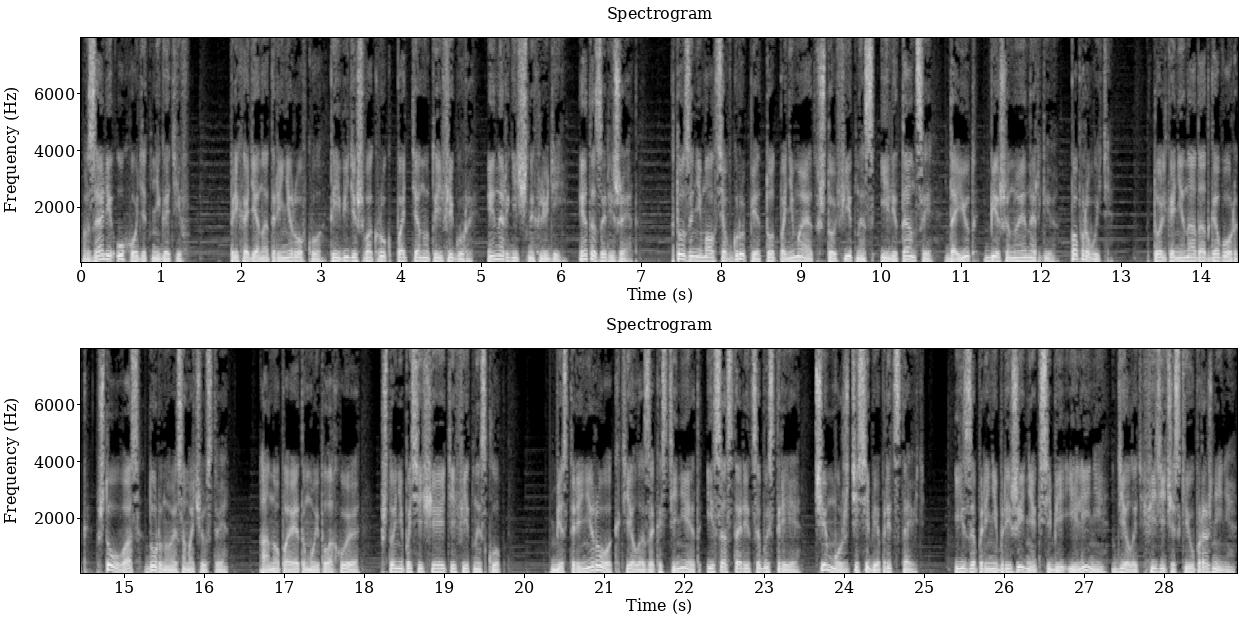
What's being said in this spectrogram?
В зале уходит негатив. Приходя на тренировку, ты видишь вокруг подтянутые фигуры, энергичных людей. Это заряжает. Кто занимался в группе, тот понимает, что фитнес или танцы дают бешеную энергию. Попробуйте. Только не надо отговорок, что у вас дурное самочувствие. Оно поэтому и плохое, что не посещаете фитнес-клуб. Без тренировок тело закостенеет и состарится быстрее, чем можете себе представить. Из-за пренебрежения к себе и лени делать физические упражнения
